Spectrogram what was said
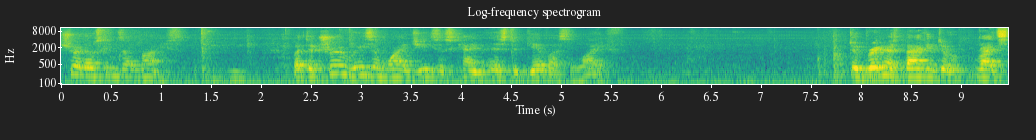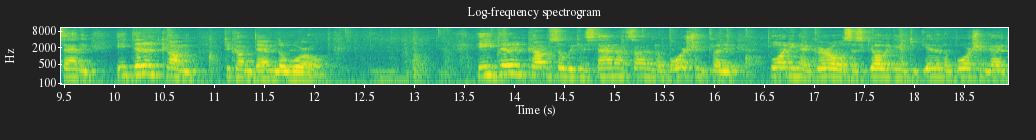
Sure, those things are nice. But the true reason why Jesus came is to give us life. To bring us back into right standing. He didn't come to condemn the world. He didn't come so we can stand outside an abortion clinic pointing at girls as going in to get an abortion, going,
